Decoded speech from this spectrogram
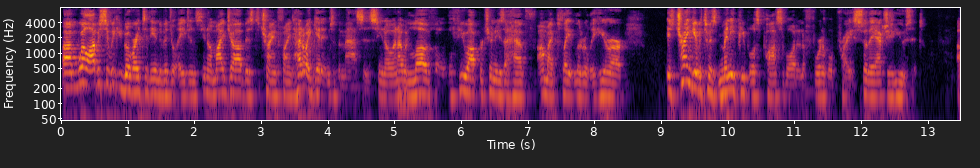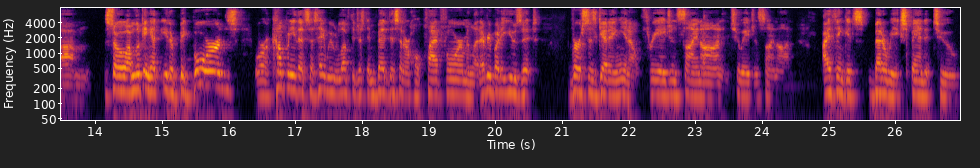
Um, well, obviously, we could go right to the individual agents. You know, my job is to try and find how do I get it into the masses. You know, and I would love uh, the few opportunities I have on my plate. Literally, here are is try and give it to as many people as possible at an affordable price, so they actually use it. Um, so I'm looking at either big boards or a company that says, hey, we would love to just embed this in our whole platform and let everybody use it, versus getting you know three agents sign on and two agents sign on. I think it's better we expand it to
